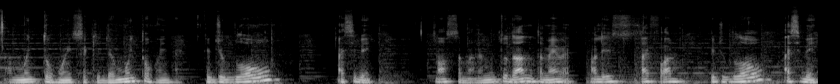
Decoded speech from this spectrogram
Tá muito ruim isso aqui. Deu muito ruim, velho. Kid Blow. Ice Beam. Nossa, mano. É muito dano também, velho. Olha isso. Sai fora. Kid Blow. Ice Beam.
